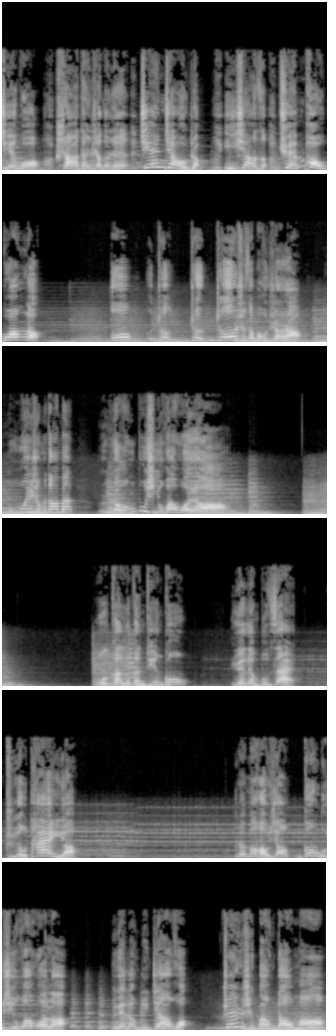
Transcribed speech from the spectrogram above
结果沙滩上的人尖叫着，一下子全跑光了。哦，这这这是怎么回事啊？为什么他们仍不喜欢我呀？我看了看天空，月亮不在，只有太阳。人们好像更不喜欢我了。月亮这家伙真是帮倒忙。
